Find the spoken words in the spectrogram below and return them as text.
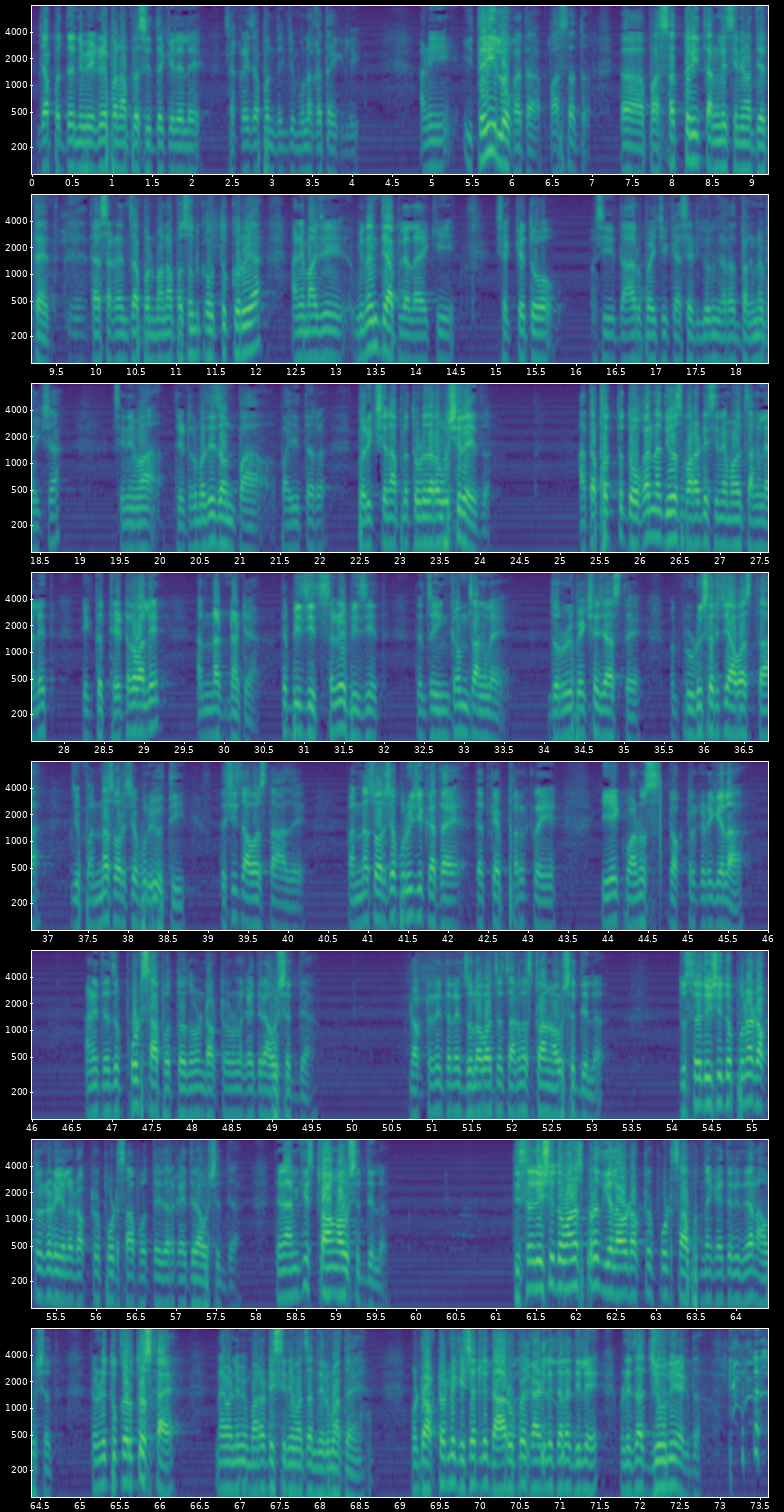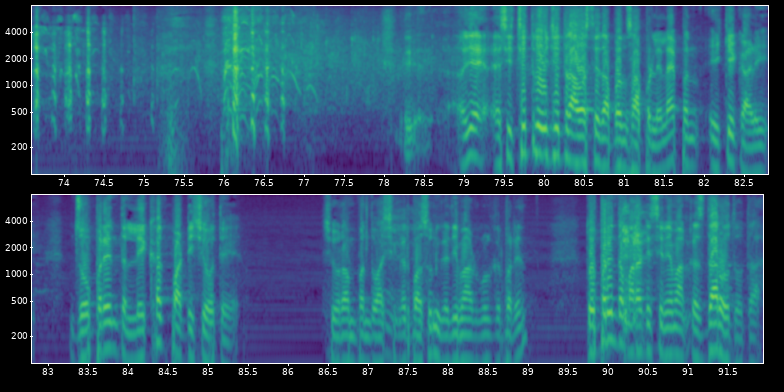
ज्या पद्धतीने वेगळेपणा प्रसिद्ध केलेलं आहे सकाळीच आपण त्यांची मुलाखत ऐकली. आणि इतरही लोक आता पाच सात पाच सात तरी चांगले सिनेमा देत आहेत. त्या सगळ्यांचं आपण मनापासून कौतुक करूया. आणि माझी विनंती आपल्याला आहे की शक्यतो अशी दहा रुपयाची कॅसेट घेऊन घरात बघण्यापेक्षा सिनेमा थिएटरमध्ये जाऊन पा पाहिजे तर परीक्षण आपलं थोडं जरा उशिरा येतं आता फक्त दोघांना दिवस मराठी सिनेमा चांगले आलेत. एक तर थिएटरवाले आणि नटनाट्या. ते बिझीत सगळे बिझी आहेत. त्यांचं इन्कम चांगलं आहे. जरुरीपेक्षा जास्त आहे. पण प्रोड्युसरची अवस्था जी पन्नास वर्षापूर्वी होती तशीच अवस्था आज आहे. पन्नास वर्षापूर्वीची कथा आहे त्यात काही फरक नाही की एक माणूस डॉक्टरकडे गेला आणि त्याचं पोट साफ होतं म्हणून डॉक्टर म्हणलं काहीतरी औषध द्या. डॉक्टरने त्याला जुलाबाचं चांगलं स्ट्रॉंग औषध दिलं. दुसऱ्या दिवशी तो पुन्हा डॉक्टरकडे गेला. डॉक्टर पोट साफ होते जरा काहीतरी औषध द्या. त्याने आणखी स्ट्रॉंग औषध दिलं. तिसऱ्या दिवशी तो माणूस परत गेला "अहो, डॉक्टर पोट साफ होत नाही काहीतरी द्या ना औषध. ते म्हणजे तू करतोस काय? नाही म्हणले मी मराठी सिनेमाचा निर्माता आहे. मग डॉक्टरने खिशातले दहा रुपये काढले त्याला दिले. म्हणजे जा जीवनी एकदा. म्हणजे अशी चित्रविचित्र अवस्थेत आपण सापडलेला आहे पण एकेकाळी जोपर्यंत लेखक पाठीशी होते शिवरामपंत वाशीकरपासून गदी पर्यंत तोपर्यंत मराठी सिनेमा कसदार होत होता.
